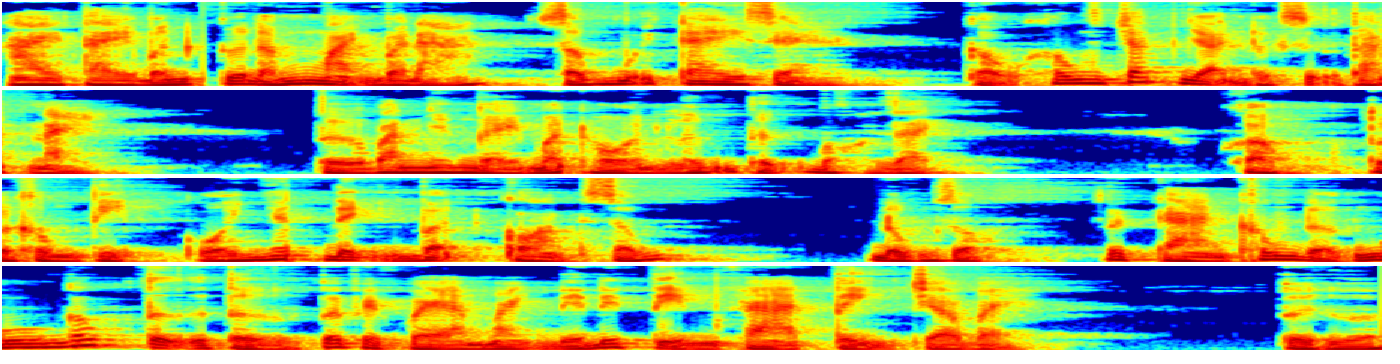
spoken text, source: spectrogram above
Hai tay vẫn cứ đấm mạnh vào đá, Sống mũi cay rẻ Cậu không chấp nhận được sự thật này. Tử văn như người mất hồn lững thững bỏ dậy. Không, tôi không tin Cô ấy nhất định vẫn còn sống. Đúng rồi, Tôi càng không được ngu ngốc tự tử Tôi phải khỏe mạnh đến để tìm khả tình trở về. Tôi hứa.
